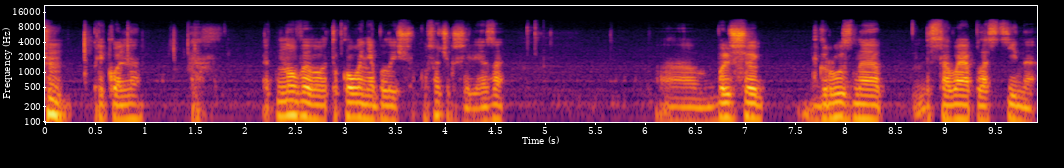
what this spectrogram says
Хм, прикольно. Это нового, такого не было еще. Кусочек железа. А, больше грузная весовая пластина.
